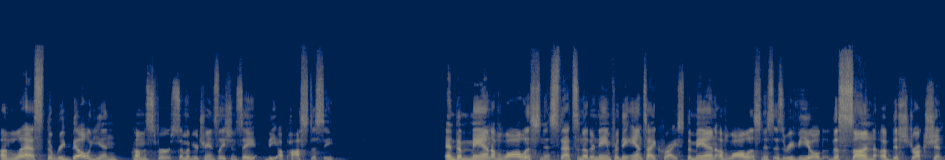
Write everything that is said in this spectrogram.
unless the rebellion comes first. Some of your translations say the apostasy. And the man of lawlessness, that's another name for the Antichrist. The man of lawlessness is revealed, the son of destruction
